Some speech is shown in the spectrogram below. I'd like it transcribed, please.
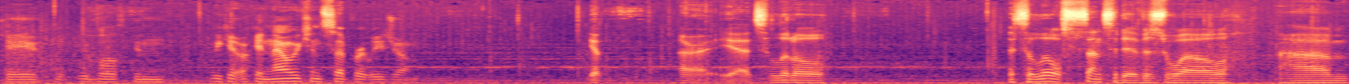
Okay, we both can. We can. Okay, now we can separately jump. Yep. All right. Yeah, it's a little. It's a little sensitive as well. Um,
